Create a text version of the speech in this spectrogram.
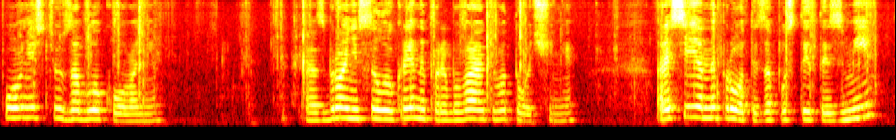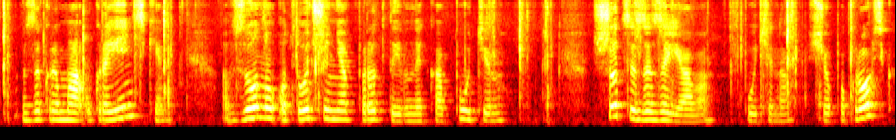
повністю заблоковані. Е, Збройні сили України перебувають в оточенні. Росія не проти запустити ЗМІ, зокрема українські, в зону оточення противника. Путін. Що це за заява Путіна? Що Покровськ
